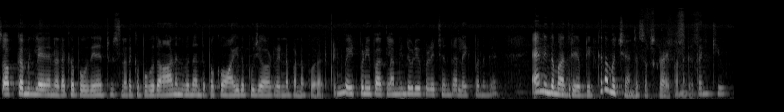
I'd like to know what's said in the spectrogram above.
ஸோ அப்கமிங்கில் என்ன நடக்க போகுது என்ன ட்விஸ்ட் நடக்க போகுது ஆனந்த் வந்து அந்த பக்கம் ஆயுத பூஜை ஆர்டர் என்ன பண்ண போகிறார் அப்படின்னு வெயிட் பண்ணி பார்க்கலாம். இந்த வீடியோ பிடிச்சிருந்தால் லைக் பண்ணுங்கள் அண்ட் இந்த மாதிரி அப்படி நம்ம சேனலை சப்ஸ்கிரைப் பண்ணுங்கள் தேங்க்யூ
